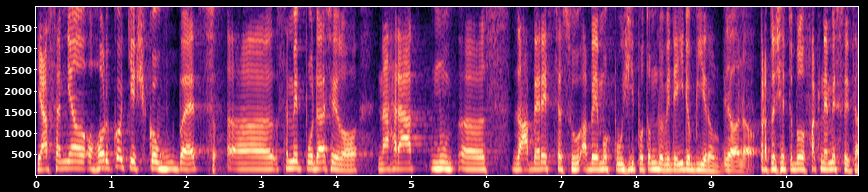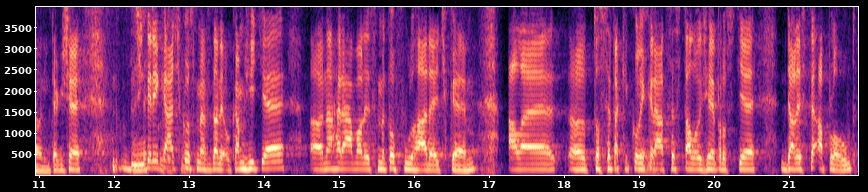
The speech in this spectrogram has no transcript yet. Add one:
já jsem měl horko těžko vůbec, uh, se mi podařilo nahrát mu uh, záběry z CESu, aby je mohl použít potom do videí do b Jo, no. Protože to bylo fakt nemyslitelný. Takže v 4K jsme vzdali okamžitě, uh, nahrávali jsme to Full HDčkem, ale uh, to se taky kolikrát se stalo, že prostě dali jste upload,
